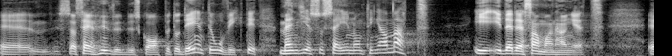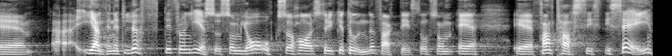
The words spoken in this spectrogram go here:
eh, så att säga huvudbudskapet. Och det är inte oviktigt. Men Jesus säger någonting annat i, i det där sammanhanget. Eh, egentligen ett löfte från Jesus som jag också har strykit under faktiskt och som är, är fantastiskt i sig.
